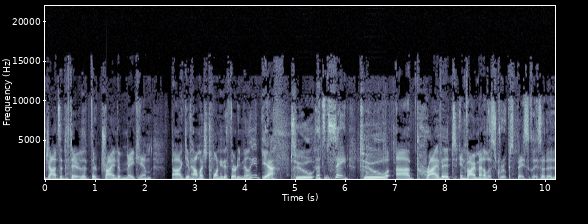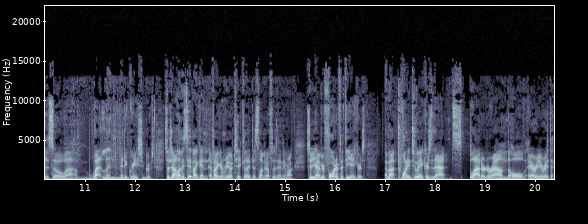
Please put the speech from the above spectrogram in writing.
John said that they're that they're trying to make him uh, give how much twenty to thirty million? Yeah, to that's insane to uh, private environmentalist groups, basically. So the, so um, wetland mitigation groups. So John, let me see if I can if I can rearticulate this. Let me know if there's anything wrong. So you have your 450 acres. About 22 acres of that splattered around the whole area right there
